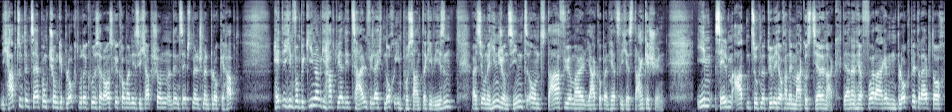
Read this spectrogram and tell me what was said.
ich habe zu dem Zeitpunkt schon geblockt, wo der Kurs herausgekommen ist. Ich habe schon den Selbstmanagement-Blog gehabt. Hätte ich ihn von Beginn an gehabt, wären die Zahlen vielleicht noch imposanter gewesen, als sie ohnehin schon sind. Und dafür mal Jakob ein herzliches Dankeschön. Im selben Atemzug natürlich auch an den Markus Zerenak, der einen hervorragenden Blog betreibt, auch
